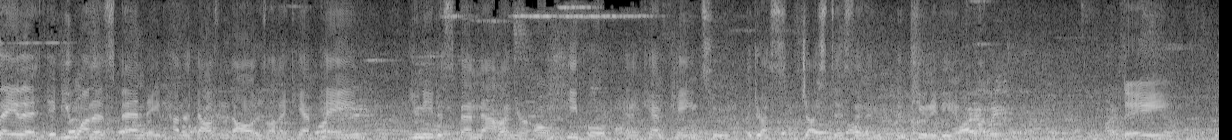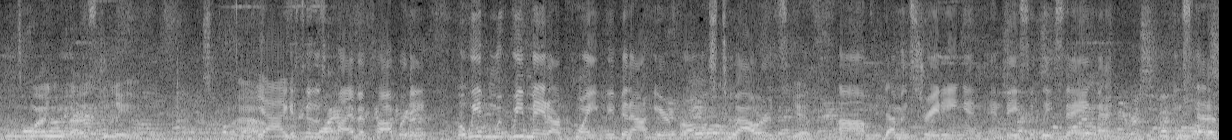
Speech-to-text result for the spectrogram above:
say that if you want to spend $800,000 on a campaign, you need to spend that on your own people in a campaign to address justice and impunity in Colombia. They want you guys to leave. Um, yeah, I guess because it's private property. But we've we've made our point. We've been out here for almost two hours, yes. um, demonstrating and, and basically saying that instead of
